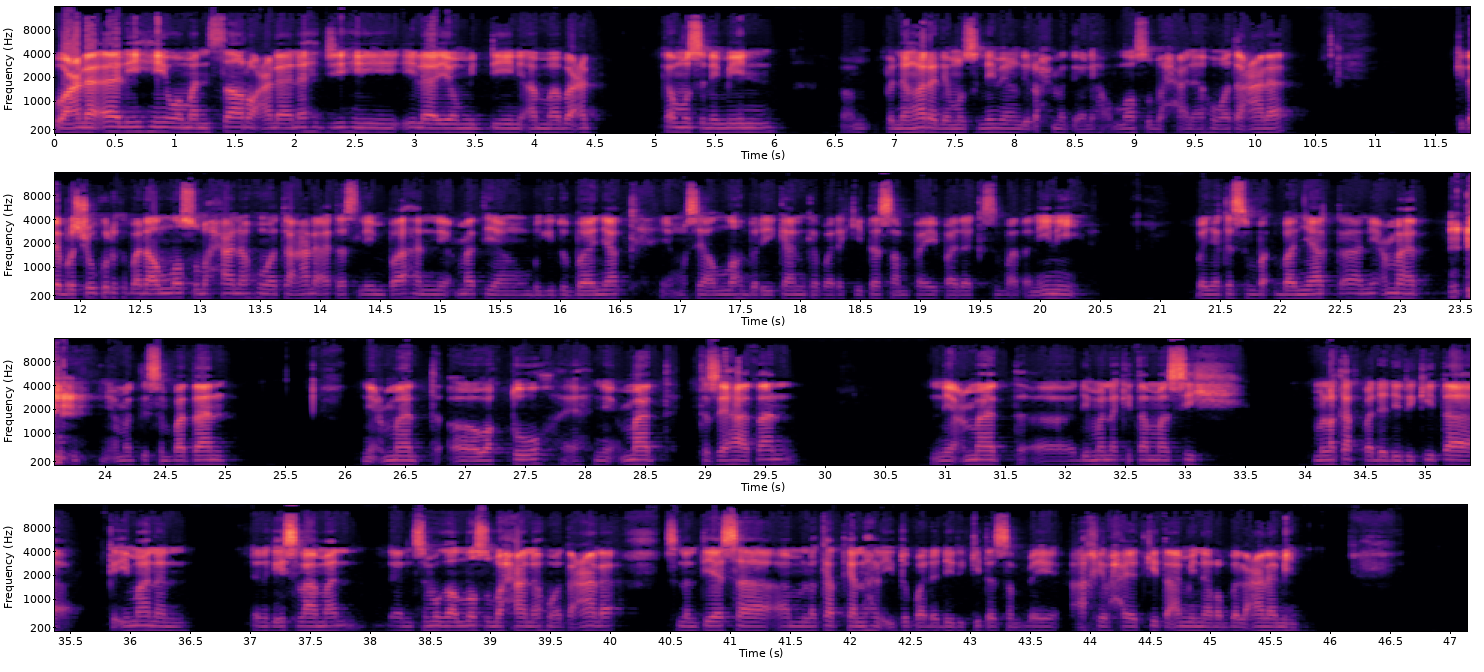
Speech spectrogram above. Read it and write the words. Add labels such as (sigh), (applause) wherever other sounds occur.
وعلى آله ومن سار على نهجه إلى يوم الدين أما بعد كمسلمين pendengar dan muslim yang dirahmati oleh Allah Subhanahu wa taala kita bersyukur kepada Allah Subhanahu wa taala atas limpahan nikmat yang begitu banyak yang masih Allah berikan kepada kita sampai pada kesempatan ini. Banyak kesempat, banyak uh, nikmat, (clears throat) nikmat kesempatan, nikmat uh, waktu, eh, nikmat kesehatan, nikmat uh, di mana kita masih melekat pada diri kita keimanan dan keislaman dan semoga Allah Subhanahu wa taala senantiasa uh, melekatkan hal itu pada diri kita sampai akhir hayat kita amin ya rabbal alamin.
